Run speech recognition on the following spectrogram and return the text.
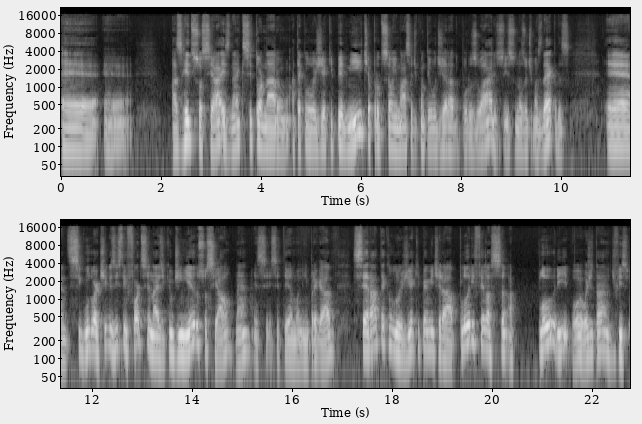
é, é, as redes sociais, né, que se tornaram a tecnologia que permite a produção em massa de conteúdo gerado por usuários, isso nas últimas décadas, é, segundo o artigo, existem fortes sinais de que o dinheiro social, né, esse, esse termo ali empregado, será a tecnologia que permitirá a proliferação, a pluri, oh, hoje está difícil,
